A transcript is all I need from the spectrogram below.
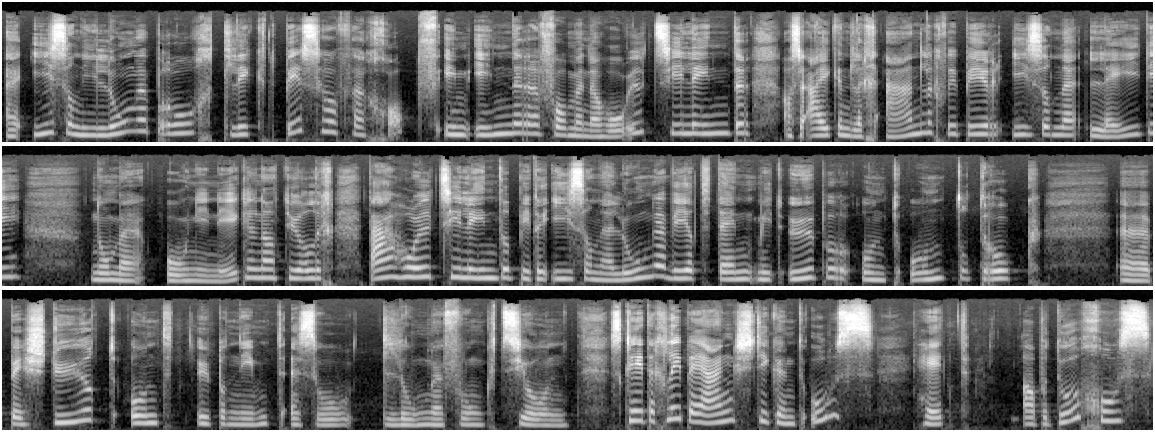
eine eiserne Lunge braucht, liegt bis auf den Kopf im Inneren von einem Holzzylinder, also eigentlich ähnlich wie bei der eisernen Lady nur ohne Nägel natürlich. Der Holzzylinder bei der eisernen Lunge wird dann mit Über- und Unterdruck äh, besteuert und übernimmt so die Lungenfunktion. Es sieht ein bisschen beängstigend aus, hat aber durchaus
